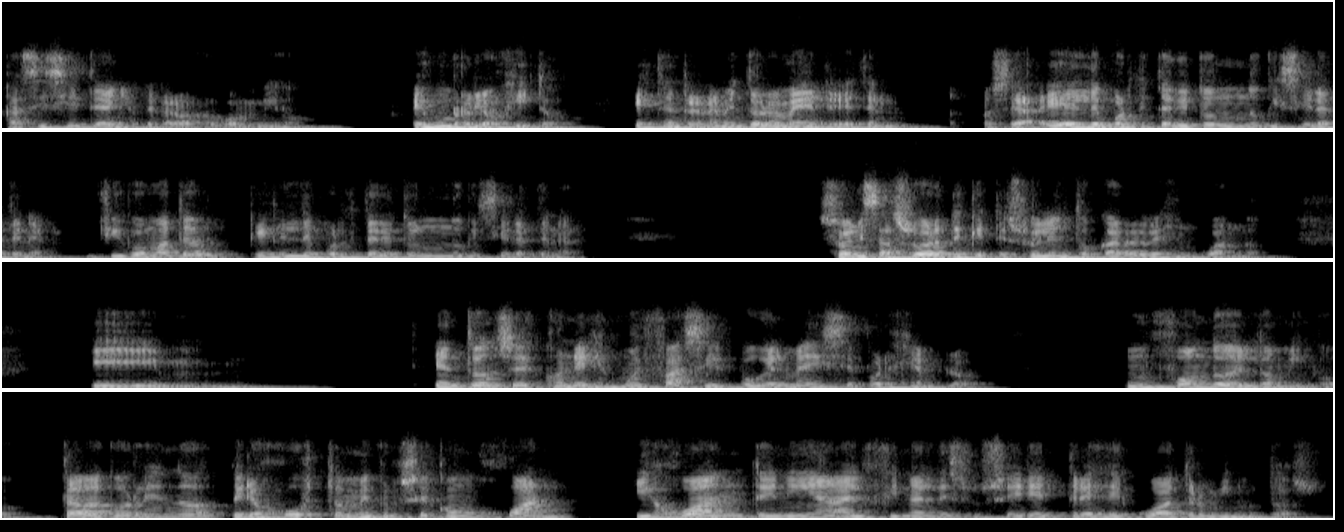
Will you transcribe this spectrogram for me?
casi siete años que trabaja conmigo. Es un relojito. Este entrenamiento lo mete. Este, o sea, es el deportista que todo el mundo quisiera tener. Un chico amateur que es el deportista que todo el mundo quisiera tener. Son esas suertes que te suelen tocar de vez en cuando. Y, Entonces, con él es muy fácil, porque él me dice, por ejemplo, un fondo del domingo. Estaba corriendo, pero justo me crucé con Juan y Juan tenía al final de su serie 3 de 4 minutos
